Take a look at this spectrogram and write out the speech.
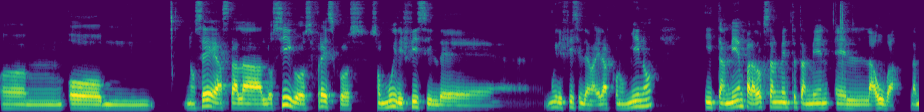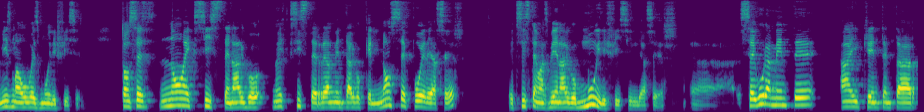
Um, o mm, no sé, hasta los higos frescos son muy difíciles de, muy difícil de maridar con un vino y también paradoxalmente también la uva. La misma uva es muy difícil. Entonces no existe algo, no existe realmente algo que no se puede hacer. Existe más bien algo muy difícil de hacer. Eh, seguramente hay que intentar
